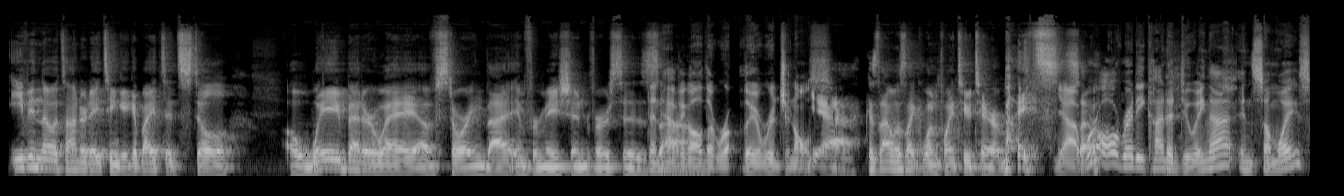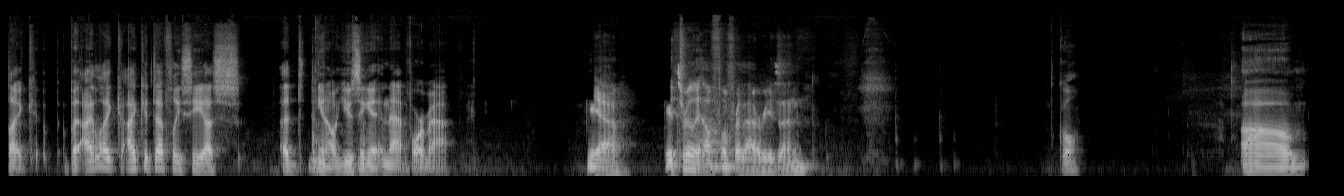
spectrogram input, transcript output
even though it's 118 gigabytes, it's still a way better way of storing that information versus than having um, all the the originals. yeah, because that was like 1.2 terabytes. Yeah, So- we're already kind of doing that in some ways. Like, but I like I could definitely see us, uh, you know, using it in that format. yeah, it's really helpful for that reason. Cool. Um,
